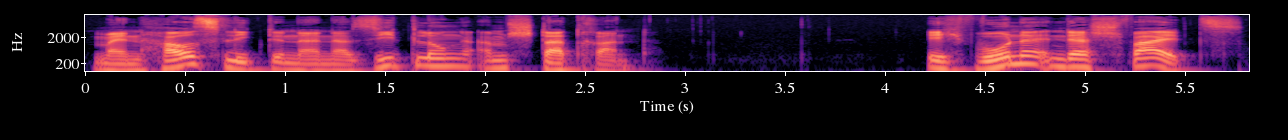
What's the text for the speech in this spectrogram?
Mein Haus liegt in einer Siedlung am Stadtrand. Ich wohne in der Schweiz.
